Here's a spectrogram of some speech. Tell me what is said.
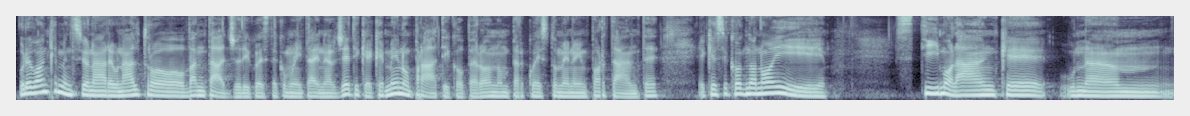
Volevo anche menzionare un altro vantaggio di queste comunità energetiche, che è meno pratico però, non per questo meno importante, e che secondo noi stimola anche una, um,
